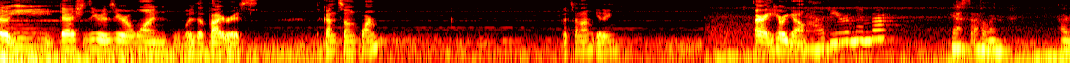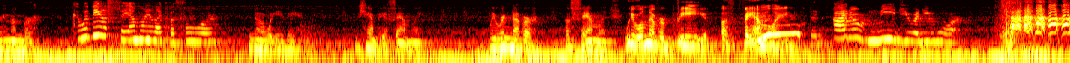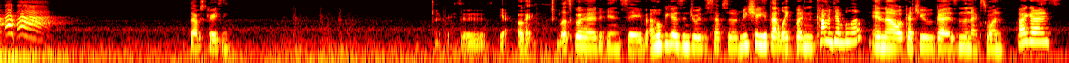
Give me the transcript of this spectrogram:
So E dash 001 was a virus. Took on its own form. That's what I'm getting. Alright, here we go. Now do you remember? Yes, Eveline. I remember. Can we be a family like before? No, Evie. We can't be a family. We were never a family. We will never be a family. Then I don't need you anymore. That was crazy. Okay, so yeah, okay. Let's go ahead and save. I hope you guys enjoyed this episode. Make sure you hit that like button, comment down below, and I'll catch you guys in the next one. Bye, guys.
